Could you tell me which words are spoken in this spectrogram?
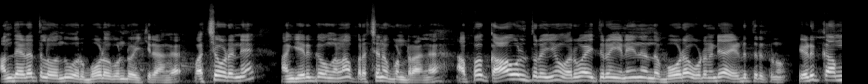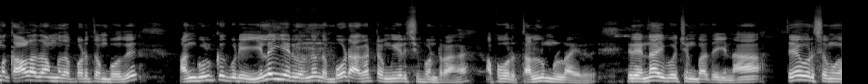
அந்த இடத்துல வந்து ஒரு போர்டை கொண்டு வைக்கிறாங்க. வச்ச உடனே அங்கே இருக்கவங்கலாம் பிரச்சனை பண்ணுறாங்க அப்போ காவல்துறையும் வருவாய்த்துறையும் இணைந்து அந்த போர்டை உடனடியாக எடுத்திருக்கணும். எடுக்காமல் காலதாமதப்படுத்தும் போது அங்கே இருக்கக்கூடிய இளைஞர் வந்து அந்த போர்டை அகற்ற முயற்சி பண்ணுறாங்க அப்போ ஒரு தள்ளுமுள்ளாயிருது இது என்ன ஆகி போச்சுன்னு பார்த்தீங்கன்னா தேவர் சமூக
